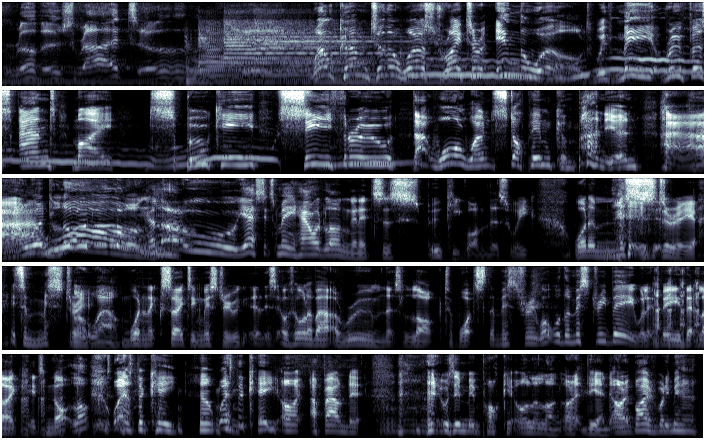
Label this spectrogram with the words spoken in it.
rubbish writer. Welcome to the worst writer in the world with me, Rufus, and my spooky, see through, that wall won't stop him companion, Howard Long. Hello! Yes, it's me, Howard Long, and it's a spooky one this week. What a mystery! it's a mystery. Oh, wow. What an exciting mystery. It's all about a room that's locked. What's the mystery? What will the mystery be? Will it be that, like, it's not locked? Where's the key? Where's the key? Right, I found it. it was in my pocket all along. All right, the end. All right, bye everybody.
